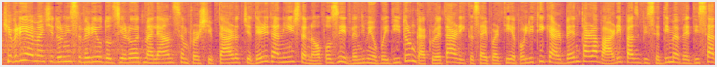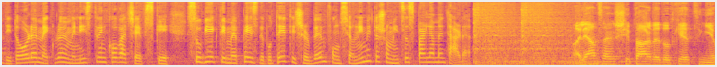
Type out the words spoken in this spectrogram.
Qeveria e Maqedonisë së Veriut do të zgjerohet me Aleancën për Shqiptarët që deri tani ishte në opozitë. Vendimi u bë i ditur nga kryetari i kësaj partie politike Arben Taravari pas bisedimeve disa ditore me kryeministrin Kovaçevski. Subjekti me pesë deputetë i shërben funksionimit të shumicës parlamentare. Aleanca e Shqiptarëve do të ketë një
